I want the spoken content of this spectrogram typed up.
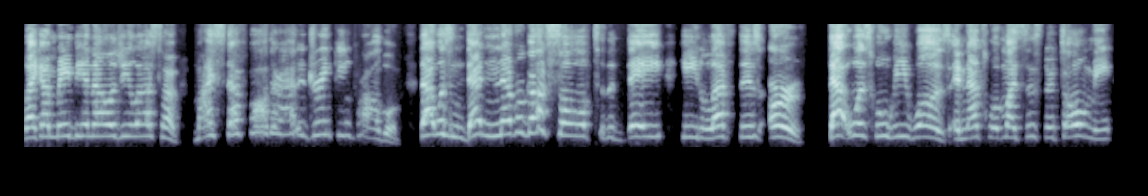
Like I made the analogy last time. My stepfather had a drinking problem. That was that never got solved to the day he left this earth. That was who he was, and that's what my sister told me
